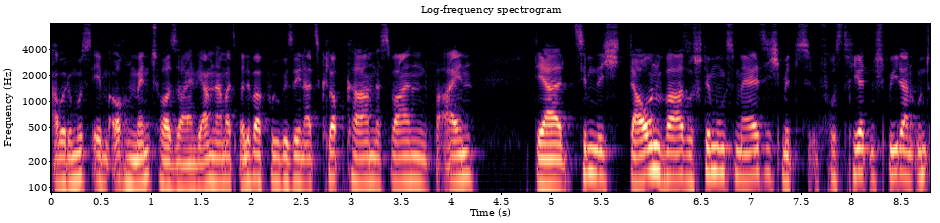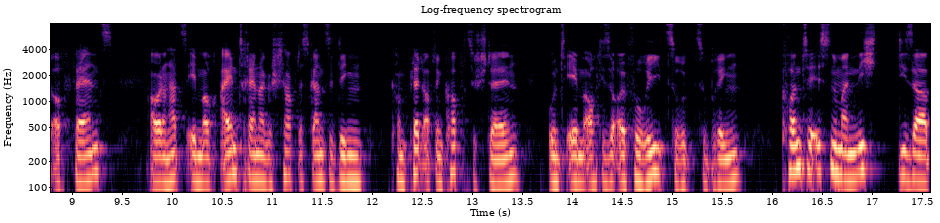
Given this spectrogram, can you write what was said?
aber du musst eben auch ein Mentor sein. Wir haben damals bei Liverpool gesehen, als Klopp kam, das war ein Verein, der ziemlich down war, so stimmungsmäßig mit frustrierten Spielern und auch Fans. Aber dann hat es eben auch ein Trainer geschafft, das ganze Ding komplett auf den Kopf zu stellen und eben auch diese Euphorie zurückzubringen. Conte ist nun mal nicht dieser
